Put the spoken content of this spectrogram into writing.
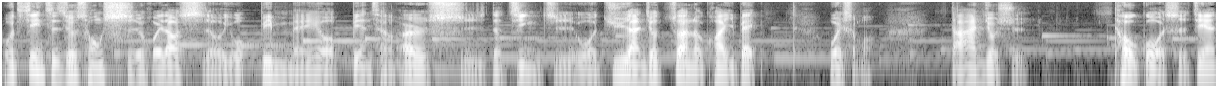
我的净值就从十回到十而已，我并没有变成二十的净值，我居然就赚了快一倍。为什么？答案就是透过时间。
